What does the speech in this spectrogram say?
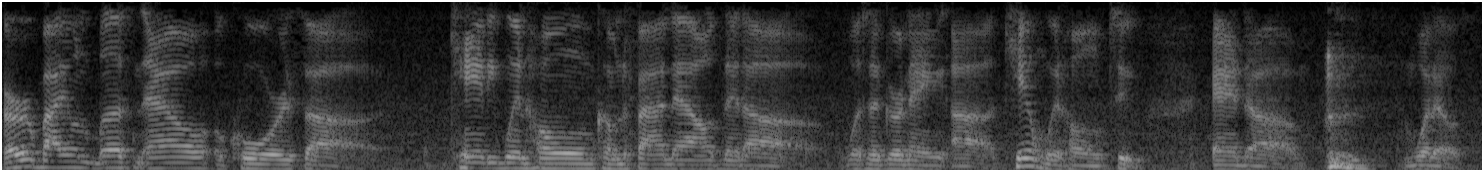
everybody on the bus now. Of course, uh Kandi went home. Come to find out that uh, what's that girl name? Uh, Kim went home too. And um, what else?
